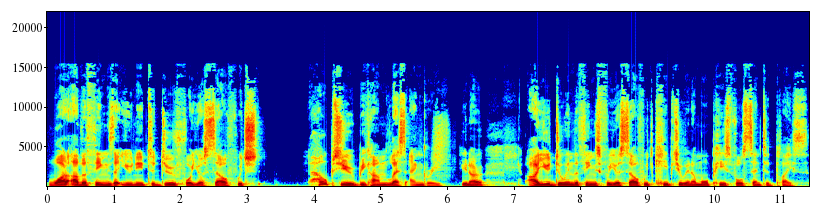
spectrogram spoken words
what are the things that you need to do for yourself which helps you become less angry, you know? Are you doing the things for yourself which keeps you in a more peaceful, centered place?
